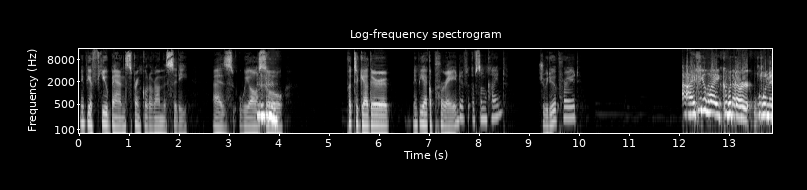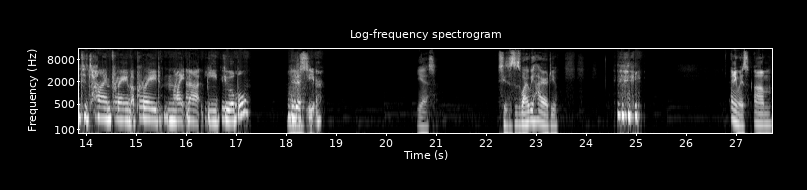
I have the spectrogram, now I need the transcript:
maybe a few bands sprinkled around the city, as we also put together maybe like a parade of, of some kind. Should we do a parade? I feel like with our limited time frame, a parade might not be doable this year. Yes. See, this is why we hired you. Anyways, um,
